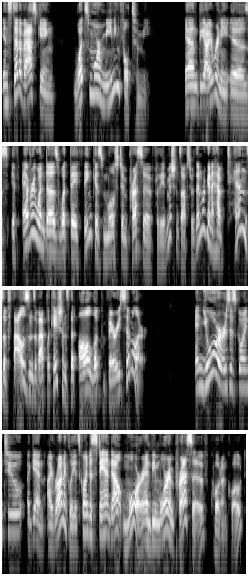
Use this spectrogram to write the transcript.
Instead of asking, what's more meaningful to me? And the irony is, if everyone does what they think is most impressive for the admissions officer, then we're going to have tens of thousands of applications that all look very similar. And yours is going to, again, ironically, it's going to stand out more and be more impressive, quote unquote,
